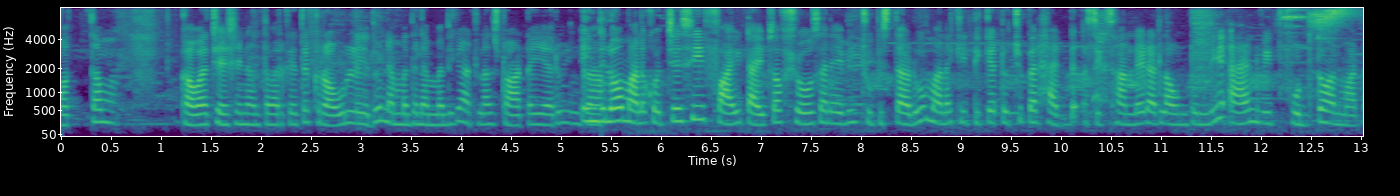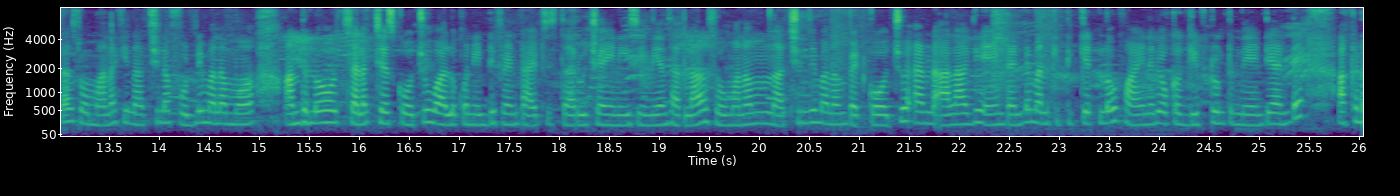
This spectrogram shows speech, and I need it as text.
మొత్తం కవర్ చేసినంత వరకు అయితే క్రౌడ్ లేదు. నెమ్మది నెమ్మదిగా అట్లా స్టార్ట్ అయ్యారు. ఇందులో మనకు వచ్చేసి ఫైవ్ టైప్స్ ఆఫ్ షోస్ అనేవి చూపిస్తాడు. మనకి టికెట్ వచ్చి పర్ హెడ్ సిక్స్ హండ్రెడ్ అట్లా ఉంటుంది. అండ్ విత్ ఫుడ్తో అనమాట సో మనకి నచ్చిన ఫుడ్ని మనం అందులో సెలెక్ట్ చేసుకోవచ్చు. వాళ్ళు కొన్ని డిఫరెంట్ టైప్స్ ఇస్తారు. చైనీస్ ఇండియన్స్ అట్లా. సో మనం నచ్చింది మనం పెట్టుకోవచ్చు. అండ్ అలాగే ఏంటంటే మనకి టికెట్లో ఫైనలీ ఒక గిఫ్ట్ ఉంటుంది. ఏంటి అంటే అక్కడ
